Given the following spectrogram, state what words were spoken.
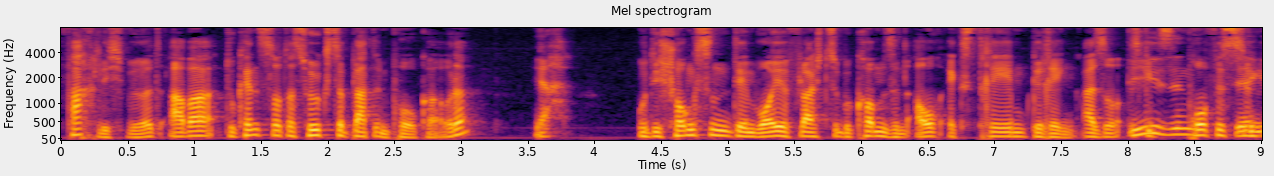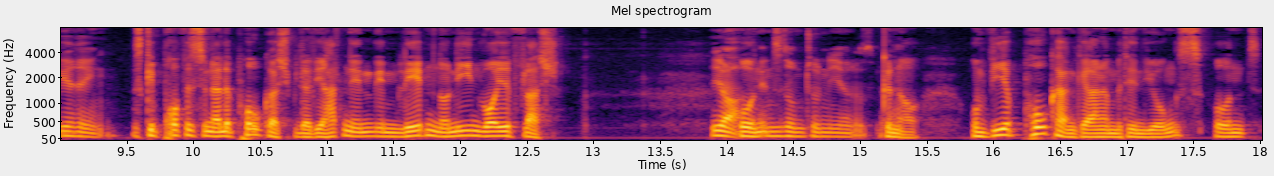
fachlich wird, aber du kennst doch das höchste Blatt im Poker, oder? Ja. Und die Chancen, den Warrior Flush zu bekommen, sind auch extrem gering. Also es Die gibt sind sehr gering. Es gibt professionelle Pokerspieler, die hatten in, im Leben noch nie einen Warrior Flush. Ja, Und- in so einem Turnier oder so. Genau. Und wir pokern gerne mit den Jungs und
